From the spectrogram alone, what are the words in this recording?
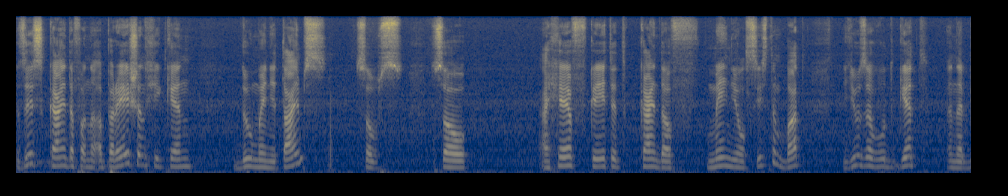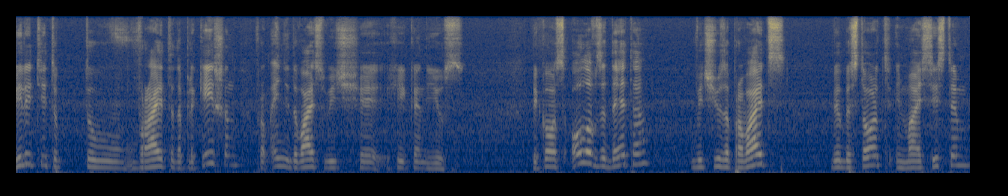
this kind of an operation he can do many times. So so i have created kind of manual system but user would get an ability to to write an application from any device which he, he can use. Because all of the data which user provides will be stored in my system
